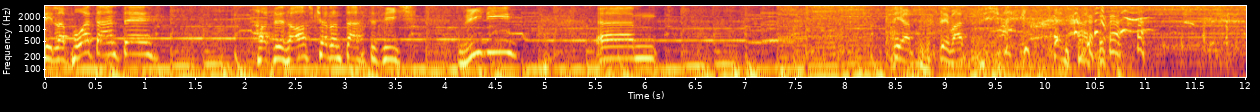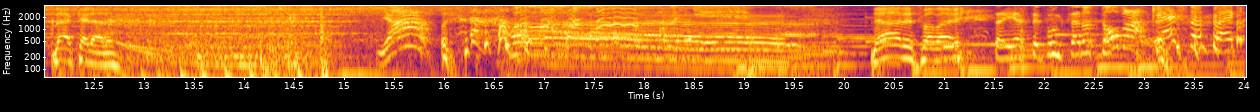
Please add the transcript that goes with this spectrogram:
die Labortante hat das ausgeschaut und dachte sich, wie die, ähm, Ja, pf? Ich weiß Ahnung. Nein, keine Ahnung. Ja! Ja, das war mal. Der erste Punkt seit Oktober. Gleichstand, Mike.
